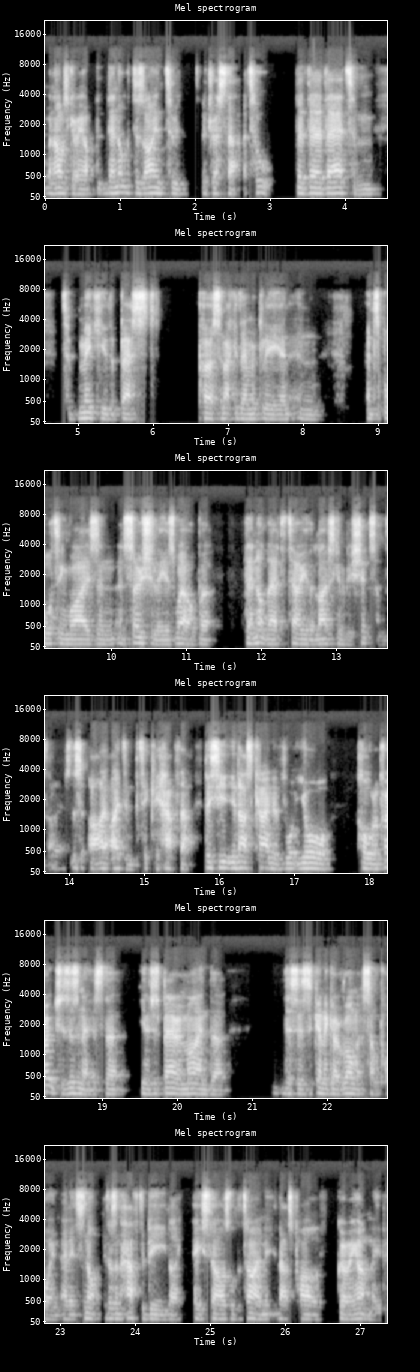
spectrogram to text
when i was growing up they're not designed to address that at all they're, they're there to to make you the best person academically and and, and sporting wise and, and socially as well. But they're not there to tell you that life's going to be shit sometimes. I, I didn't particularly have that. But see, that's kind of what your whole approach is, isn't it? Is that you know just bear in mind that this is going to go wrong at some point, and it's not. It doesn't have to be like A stars all the time. It, that's part of growing up, maybe.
